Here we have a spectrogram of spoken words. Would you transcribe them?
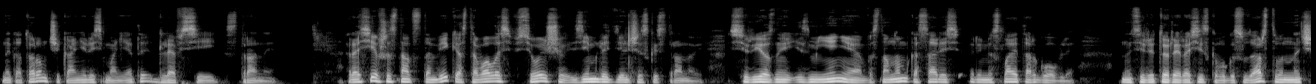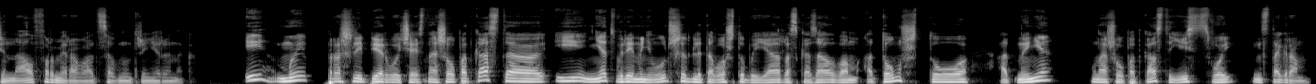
на котором чеканились монеты для всей страны. Россия в XVI веке оставалась все еще земледельческой страной. Серьезные изменения в основном касались ремесла и торговли. На территории российского государства начинал формироваться внутренний рынок. И мы прошли первую часть нашего подкаста, и нет времени лучше для того, чтобы я рассказал вам о том, что отныне у нашего подкаста есть свой Инстаграм.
